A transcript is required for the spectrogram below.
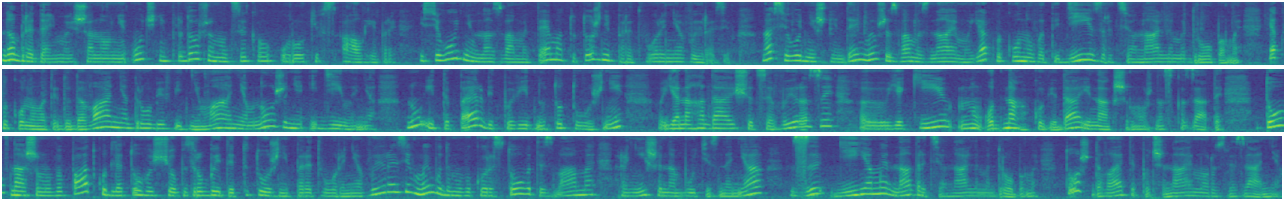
Добрий день, мої шановні учні. Продовжуємо цикл уроків з алгебри. І сьогодні у нас з вами тема тотожні перетворення виразів. На сьогоднішній день ми вже з вами знаємо, як виконувати дії з раціональними дробами, як виконувати додавання дробів, віднімання, множення і ділення. Ну і тепер, відповідно, тотожні. Я нагадаю, що це вирази, е, які ну, однакові, да, інакше можна сказати. То в нашому випадку для того, щоб зробити тотожні перетворення виразів, ми будемо використовувати з вами раніше набуті знання з діями над раціональними дробами. Тож, давайте починаємо розв'язання.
